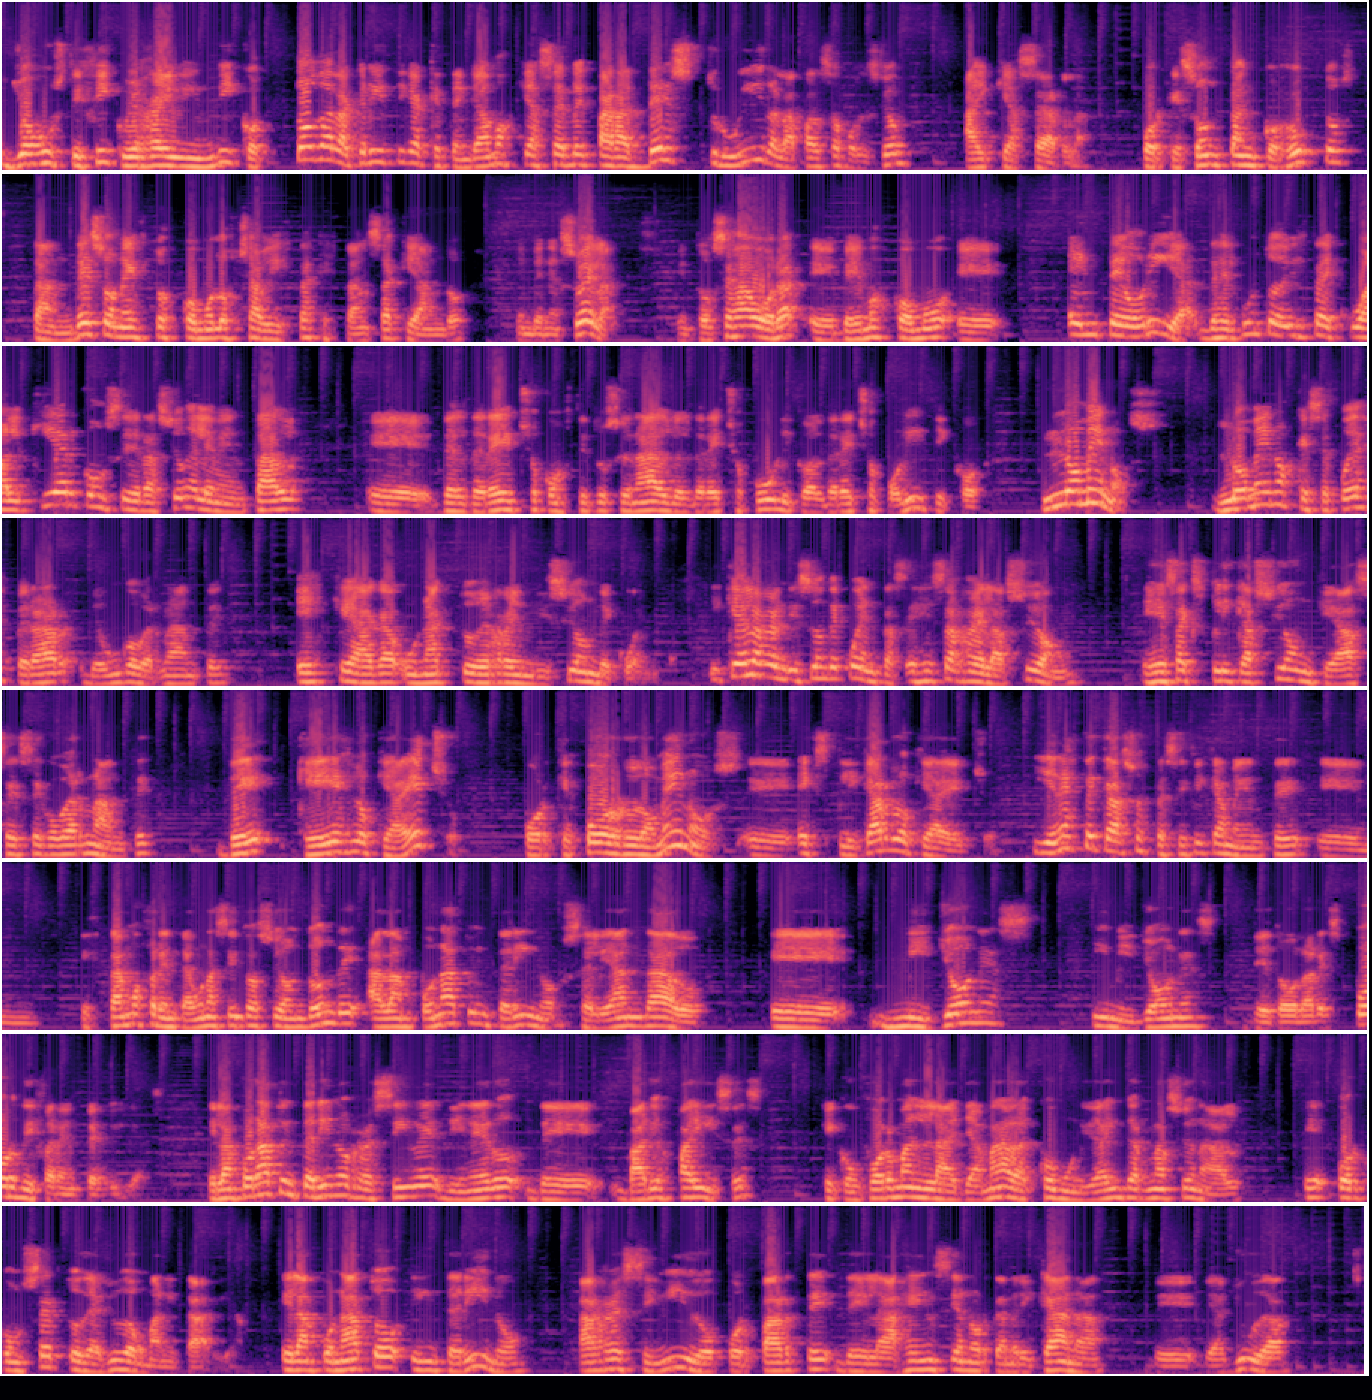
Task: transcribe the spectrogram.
yo justifico y reivindico toda la crítica que tengamos que hacerle para destruir a la falsa oposición, hay que hacerla, porque son tan corruptos, tan deshonestos como los chavistas que están saqueando en Venezuela. Entonces ahora eh, vemos como, eh, en teoría, desde el punto de vista de cualquier consideración elemental eh, del derecho constitucional, del derecho público, del derecho político, lo menos, lo menos que se puede esperar de un gobernante es que haga un acto de rendición de cuentas. ¿Y qué es la rendición de cuentas? Es esa relación, es esa explicación que hace ese gobernante de qué es lo que ha hecho, porque por lo menos eh, explicar lo que ha hecho. Y en este caso específicamente em, estamos frente a una situación donde al amponato interino se le han dado eh, millones y millones de dólares por diferentes vías. El amponato interino recibe dinero de varios países que conforman la llamada comunidad internacional eh, por concepto de ayuda humanitaria. El amponato interino ha recibido por parte de la agencia norteamericana de, ayuda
